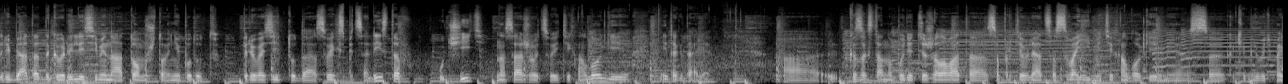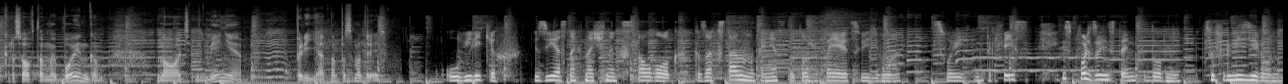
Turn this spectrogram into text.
ребята договорились именно о том, что они будут привозить туда своих специалистов, учить, насаживать свои технологии и так далее. А, Казахстану будет тяжеловато сопротивляться своими технологиями с каким-нибудь Microsoft и Boeing, но тем не менее приятно посмотреть. У великих известных ночных столок Казахстана наконец-то тоже появится, видимо, свой интерфейс. Использование станет удобнее, цифровизированным.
